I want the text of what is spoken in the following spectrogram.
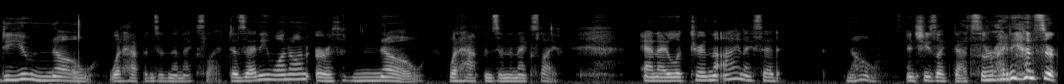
Do you know what happens in the next life? Does anyone on earth know what happens in the next life and I looked her in the eye and I said, No. And she's like, That's the right answer.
